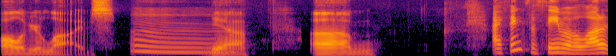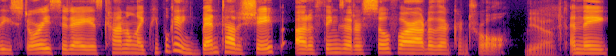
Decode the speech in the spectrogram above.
all of your lives. Mm. Yeah. Um, I think the theme of a lot of these stories today is kind of like people getting bent out of shape out of things that are so far out of their control. yeah. And they,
